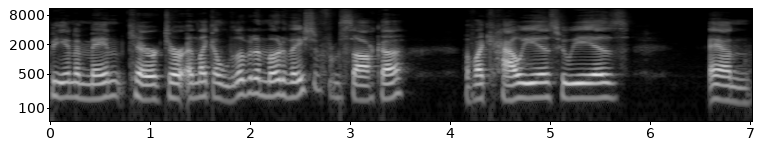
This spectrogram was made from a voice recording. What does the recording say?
being a main character and like a little bit of motivation from Sokka of like how he is, who he is, and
